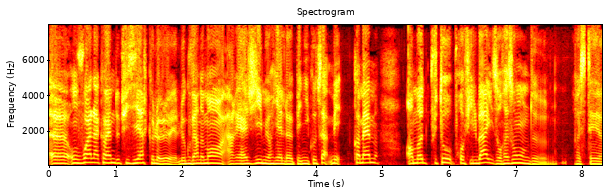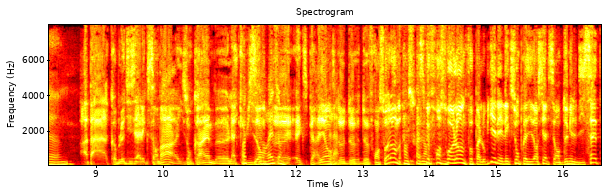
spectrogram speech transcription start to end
Euh, on voit là quand même depuis hier que le, le gouvernement a réagi, Muriel Pénicaud, tout ça, mais quand même, en mode plutôt profil bas, ils ont raison de rester. Euh... Ah bah comme le disait Alexandra, ils ont quand même euh, la cuisante euh, expérience voilà. de, de, de, François Hollande. François Parce Hollande. que François Hollande, faut pas l'oublier, l'élection présidentielle c'est en 2017.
